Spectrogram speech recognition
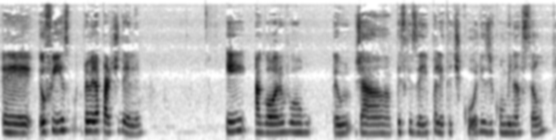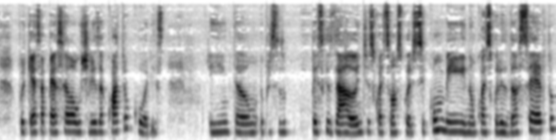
É, eu fiz a primeira parte dele. E agora eu vou eu já pesquisei paleta de cores de combinação, porque essa peça ela utiliza quatro cores. E então eu preciso pesquisar antes quais são as cores que se combinam, quais cores dá certo.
